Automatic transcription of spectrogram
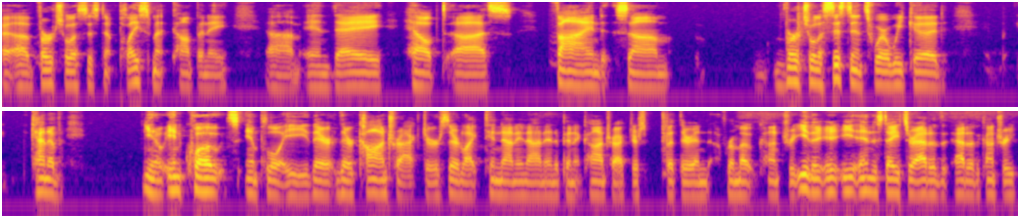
a, a, virtual assistant placement company, um, and they helped us find some virtual assistants where we could kind of you know, in quotes, employee. They're they're contractors. They're like 1099 independent contractors, but they're in a remote country, either in the states or out of the, out of the country,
